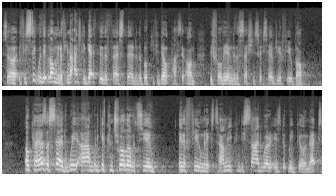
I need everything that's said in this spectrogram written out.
So if you stick with it long enough, you might actually get through the first third of the book if you don't pass it on before the end of the session. So it saved you a few bob. Okay, as I said, we are, I'm going to give control over to you in a few minutes' time. You can decide where it is that we go next.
